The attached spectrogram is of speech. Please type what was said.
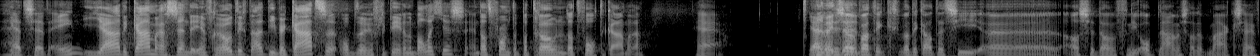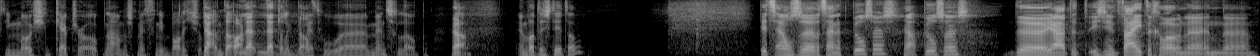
headset 1. Ja, de camera's zenden infraroodlicht uit. Die weer kaatsen op de reflecterende balletjes. En dat vormt een patroon en dat volgt de camera. Ja, ja. Ja, dat is ook wat ik, wat ik altijd zie uh, als ze dan van die opnames hadden maken. Zij die motion capture opnames met van die balletjes op ja, pak. letterlijk dat. Met hoe uh, mensen lopen. Ja. En wat is dit dan? Dit zijn onze, wat zijn het, pulsars? Ja, pulsars. De, ja, het is in feite gewoon uh, een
